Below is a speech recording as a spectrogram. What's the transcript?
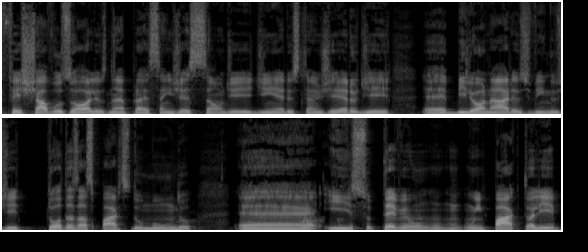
fechava os olhos né, para essa injeção de dinheiro estrangeiro, de bilionários vindos de todas as partes do mundo, e isso teve um, um, impacto ali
